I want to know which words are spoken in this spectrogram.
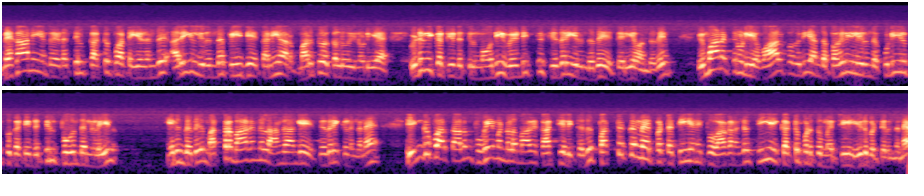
மெகானி என்ற இடத்தில் கட்டுப்பாட்டை இழந்து அருகில் இருந்த பிஜே தனியார் மருத்துவக் கல்லூரியினுடைய விடுதி கட்டிடத்தில் மோதி வெடித்து சிதறி இருந்தது தெரிய வந்தது. விமானத்தினுடைய வால் பகுதி அந்த பகுதியில் இருந்த குடியிருப்பு கட்டிடத்தில் புகுந்த நிலையில் இருந்தது. மற்ற பாகங்கள் ஆங்காங்கே சிதறி கிடந்தன. எங்கு பார்த்தாலும் புகை மண்டலமாக காட்சியளித்தது. பத்துக்கும் மேற்பட்ட தீயணைப்பு வாகனங்கள் தீயை கட்டுப்படுத்தும் முயற்சியில் ஈடுபட்டிருந்தன.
